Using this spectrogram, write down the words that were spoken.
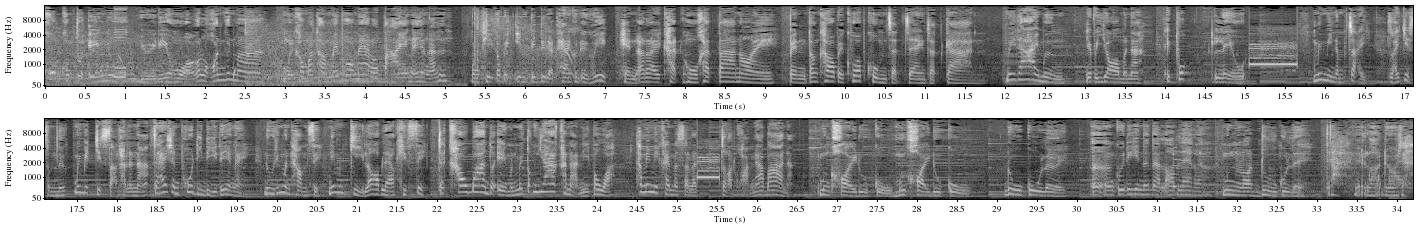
ควบคุมตัวเองอยู่ อยู่ดีหัวก็ร้อนขึ้นมา เหมือนเขามาทำให้พ่อแม่เราตายยังไงอย่างนั้น บางทีก็ไปอินไปเดือดแทนคนอื่นเขาอีก เห็นอะไรขัดหูขัดตาหน่อย เป็นต้องเข้าไปควบคุมจัดแจงจัดการ ไม่ได้มึง อย่าไปยอมมันนะไอ้พวกเหลวไม่มีน้ำใจไร้จิตสำนึกไม่มีจิตสาธารณะ จะให้ฉันพูดดีๆได้ยังไง ดูที่มันทำสิ นี่มันกี่รอบแล้วคิดสิ จะเข้าบ้านตัวเองมันไม่ต้องยากขนาดนี้ปะวะ ถ้าไม่มีใครมาสารจอดขวางหน้าบ้านอะมึงคอยดูกู มึงคอยดูกู ดูกูเลย เออ กูได้ยินตั้งแต่รอบแรกแล้ว มึงรอดูกูเลยจ้ะเดี๋ยวรอดูจ้ะ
